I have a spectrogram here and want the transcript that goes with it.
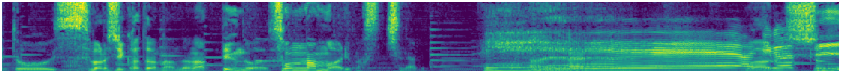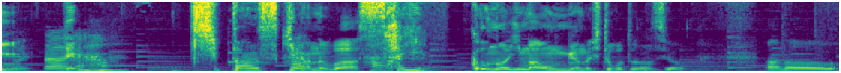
ー、と素晴らしい方なんだなっていうのはそんなんもありますちなみに。へえありがとうございます。一番好きなのは最後の今音源の一言なんですよ。あの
